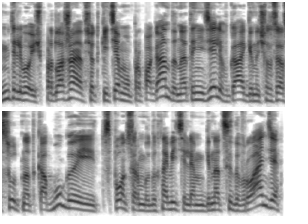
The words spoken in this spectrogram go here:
Дмитрий Львович, продолжая все-таки тему пропаганды, на этой неделе в Гааге начался суд над Кабугой, спонсором и вдохновителем геноцида в Руанде.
